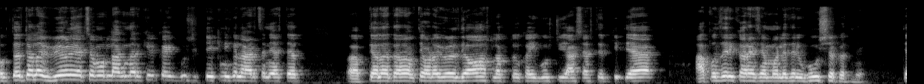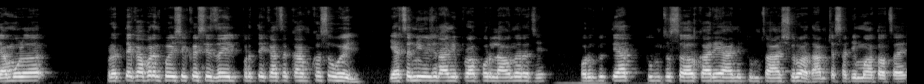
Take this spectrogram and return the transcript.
फक्त त्याला वेळ याच्यावर लागणार की काही गोष्टी टेक्निकल अडचणी असतात. त्याला त्याला तेवढा वेळ द्यावाच लागतो. काही गोष्टी अशा असतात की त्या आपण जरी करायच्या म्हणल्या तरी होऊ शकत नाही. त्यामुळं प्रत्येकापर्यंत पैसे कसे जाईल प्रत्येकाचं काम कसं होईल याचं नियोजन आम्ही प्रॉपर लावणारच आहे. परंतु त्यात तुमचं सहकार्य आणि तुमचा आशीर्वाद आमच्यासाठी महत्त्वाचा आहे.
